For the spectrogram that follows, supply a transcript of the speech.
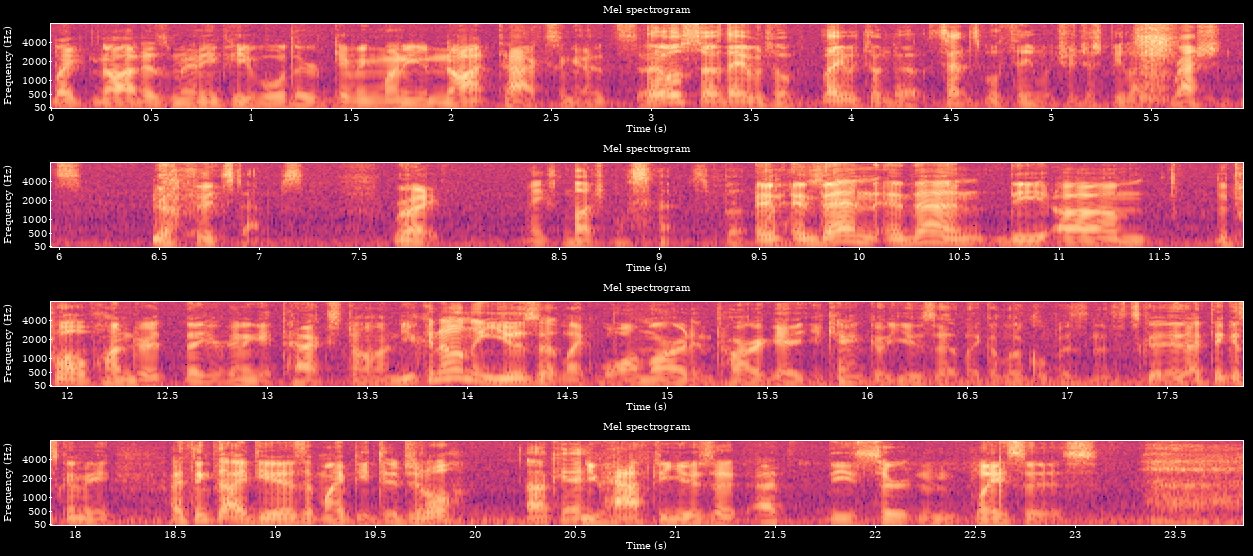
like not as many people. They're giving money and not taxing it. So. But also, they were talking. They were talking about a sensible thing, which would just be like rations, food stamps. right. Makes much more sense. But And and then and then the um the twelve hundred that you're gonna get taxed on, you can only use it like Walmart and Target. You can't go use it like a local business. It's, I think it's gonna be. I think the idea is it might be digital. Okay. And you have to use it at these certain places.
